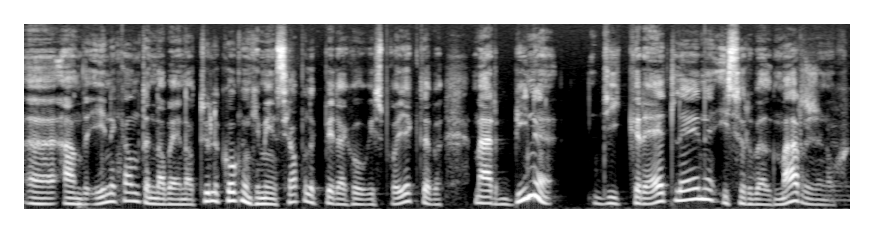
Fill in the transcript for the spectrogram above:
uh, aan de ene kant. En dat wij natuurlijk ook een gemeenschappelijk pedagogisch project hebben. Maar binnen die krijtlijnen is er wel marge nog.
